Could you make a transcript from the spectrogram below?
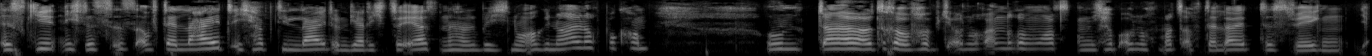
Es geht nicht, das ist auf der Light. Ich habe die Light und die hatte ich zuerst, und dann habe ich nur Original noch bekommen. Und darauf habe ich auch noch andere Mods und ich habe auch noch Mods auf der Light, deswegen, ja.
